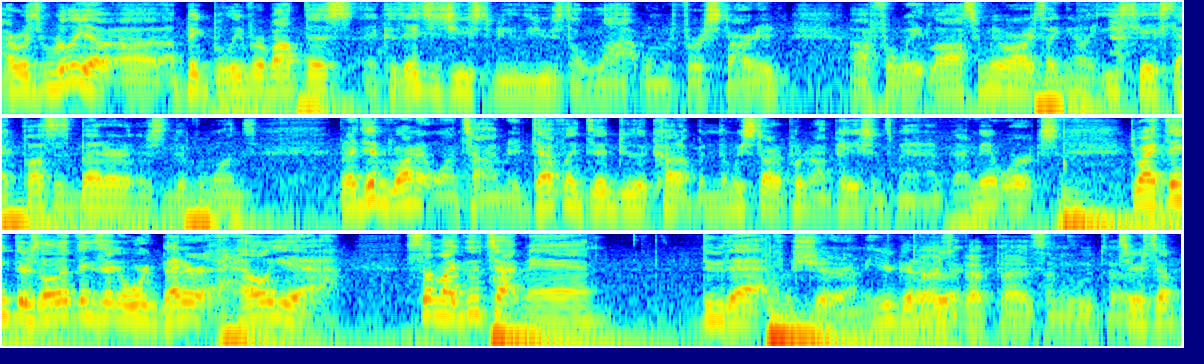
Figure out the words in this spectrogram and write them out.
I was really a, a big believer about this because HCG used to be used a lot when we first started uh, for weight loss. And we were always like, you know, ECA Stack Plus is better and there's some different ones. But I did run it one time and it definitely did do the cut up. And then we started putting on patients, man. I mean, it works. Do I think there's other things that could work better? Hell yeah. Something like Glutide, man, do that for sure. I mean, you're going to do it. Tirzepatide, semaglutide. Tears up,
